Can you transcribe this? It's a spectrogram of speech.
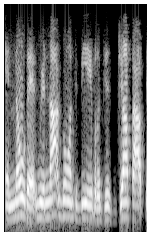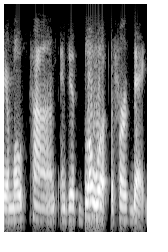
and know that we're not going to be able to just jump out there most times and just blow up the first day.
